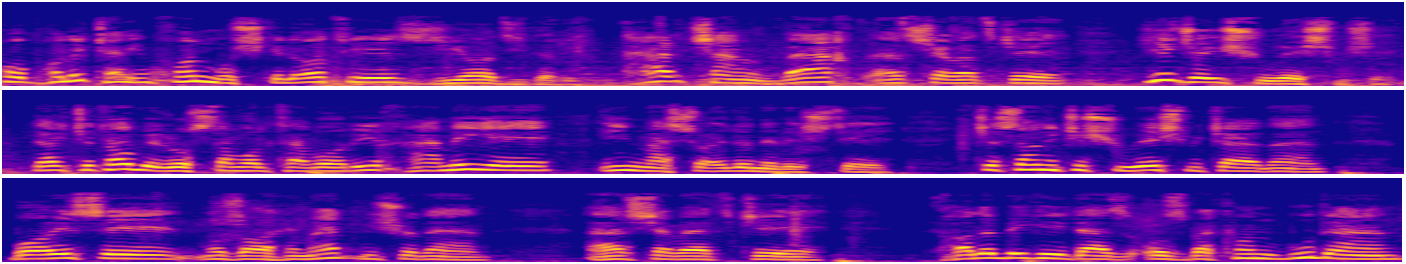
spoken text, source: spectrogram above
خب حالا کریم خان مشکلات زیادی داره. هر چند وقت از شود که یه جایی شورش میشه. در کتاب رستم التواریخ همه این مسائل رو نوشته. کسانی که شورش می‌کردن باعث مزاحمت می‌شدن. هر شود که حالا بگیرید از ازبکان بودن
